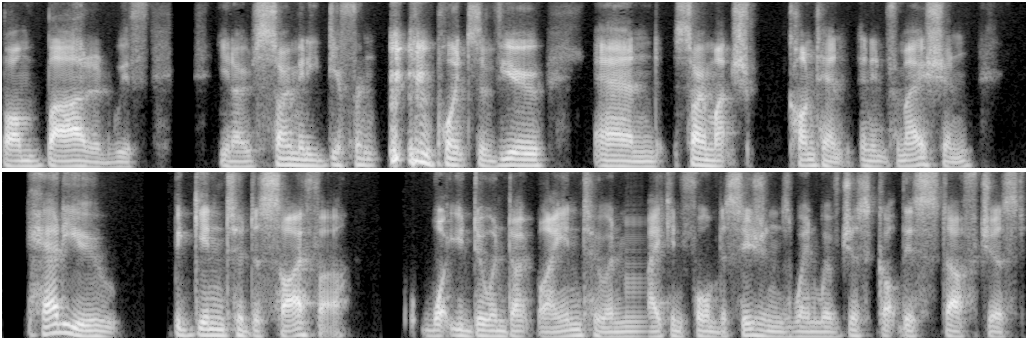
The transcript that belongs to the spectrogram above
bombarded with you know so many different points of view and so much content and information how do you begin to decipher what you do and don't buy into and make informed decisions when we've just got this stuff just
